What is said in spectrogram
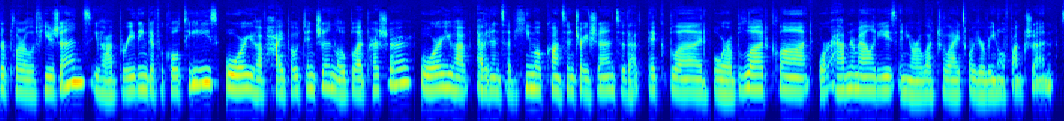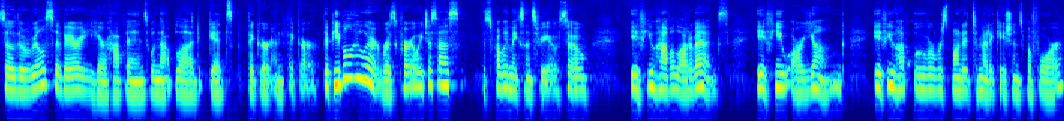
or pleural effusions, you have breathing difficulties, or you have hypotension, low blood pressure, or you have evidence of hemoconcentration, so that thick blood, or a blood clot, or abnormalities in your electrolytes or your renal function. So the real severity here happens when that blood gets thicker and thicker. The people who are at risk for OHSS, this probably makes sense for you. So if you have a lot of eggs, if you are young, if you have over responded to medications before,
